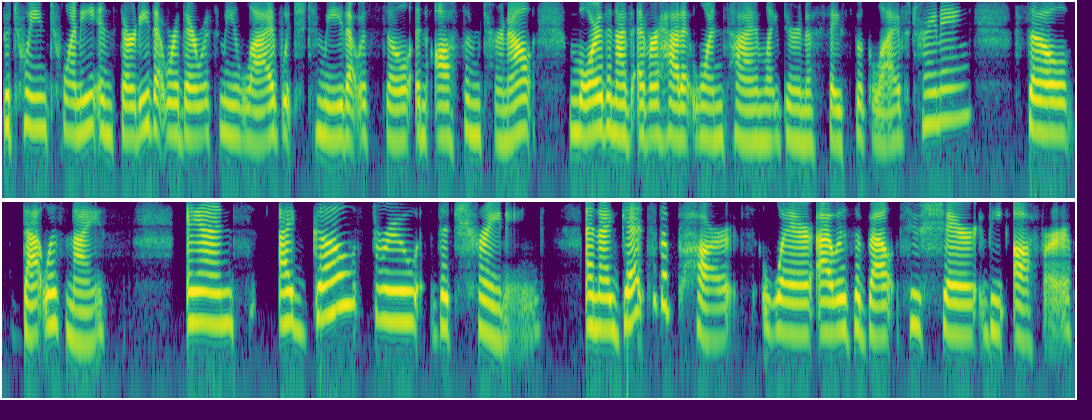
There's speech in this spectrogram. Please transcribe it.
between 20 and 30 that were there with me live, which to me, that was still an awesome turnout, more than I've ever had at one time, like during a Facebook Live training. So, that was nice. And I go through the training and I get to the part where I was about to share the offer,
